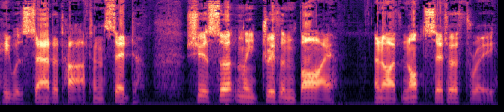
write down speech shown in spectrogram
he was sad at heart, and said, She is certainly driven by, and I have not set her free.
